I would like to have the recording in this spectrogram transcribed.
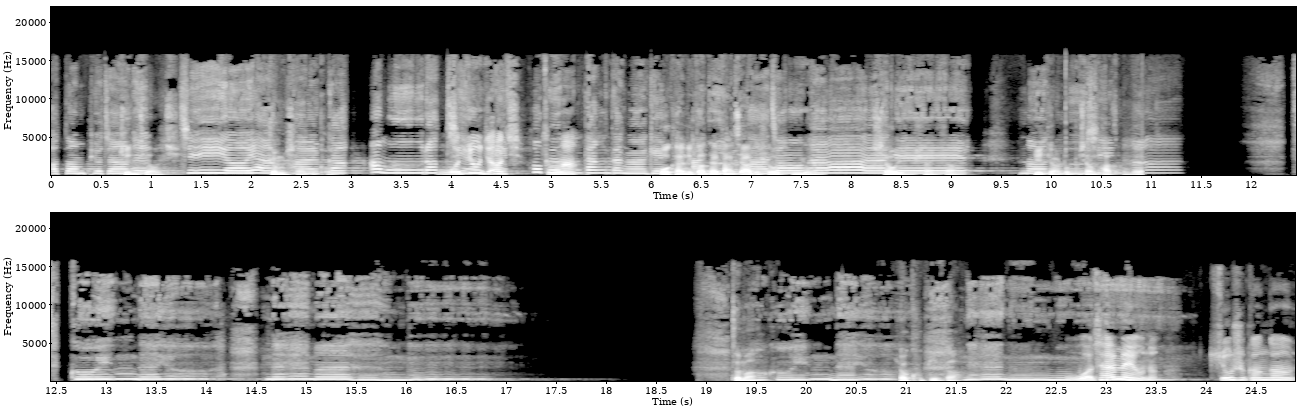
어떤 표정을 지어야 할까 我就叫强，怎么了？我看你刚才打架的时候挺勇，骁勇善战，一点都不像怕疼的。怎么？要哭鼻子、啊？我才没有呢，就是刚刚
